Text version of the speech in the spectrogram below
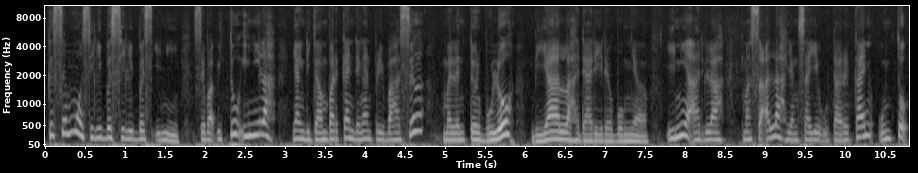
kesemua silibus-silibus ini. Sebab itu inilah yang digambarkan dengan peribahasa melentur buluh biarlah dari rebungnya. Ini adalah masalah yang saya utarakan untuk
